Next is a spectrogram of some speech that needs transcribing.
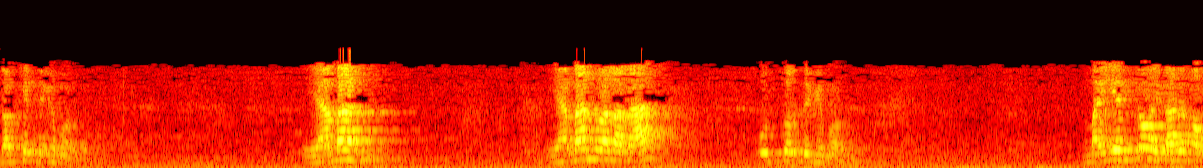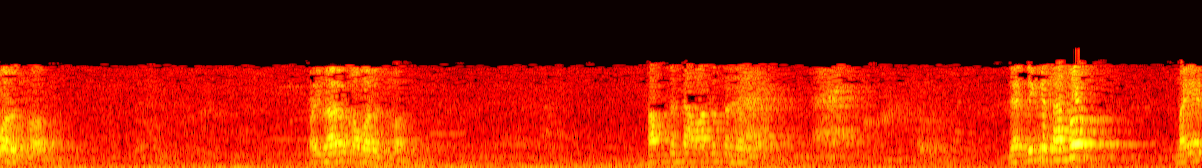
দক্ষিণ দিকে পড়বে ইয়ামান, ইয়ামানওয়ালারা উত্তর দিকে পড়বে মাইয়েরকেও ওইভাবে কবর উঠতে হবে ওইভাবে কবর উঠতে হবে সব আমাদের দেশে যেদিকে থাকো, মাইয়ের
